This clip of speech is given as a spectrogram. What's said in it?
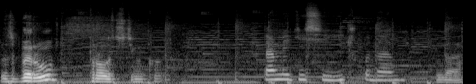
зберу простенько. Там якісь яєчко дали. Да.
